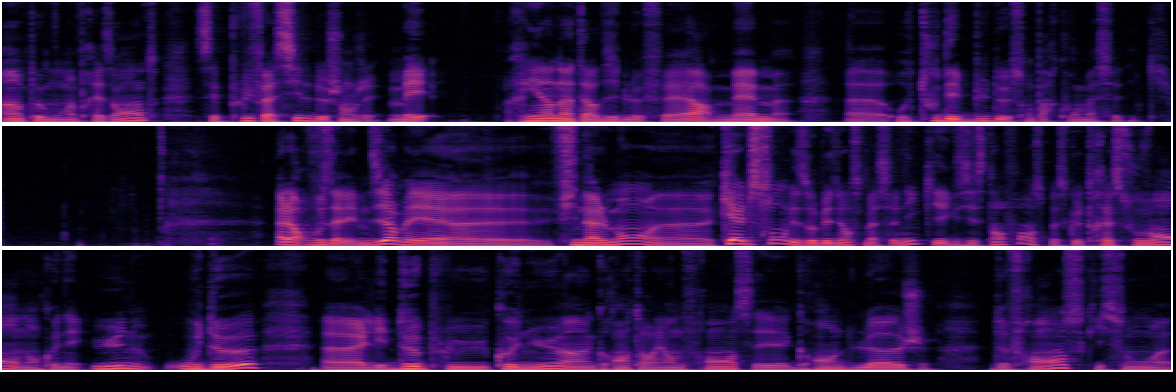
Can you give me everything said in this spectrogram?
un peu moins présente, c'est plus facile de changer. Mais rien n'interdit de le faire, même au tout début de son parcours maçonnique. Alors vous allez me dire, mais euh, finalement, euh, quelles sont les obédiences maçonniques qui existent en France? Parce que très souvent, on en connaît une ou deux. Euh, les deux plus connues, hein, Grand Orient de France et Grande Loge de France, qui sont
